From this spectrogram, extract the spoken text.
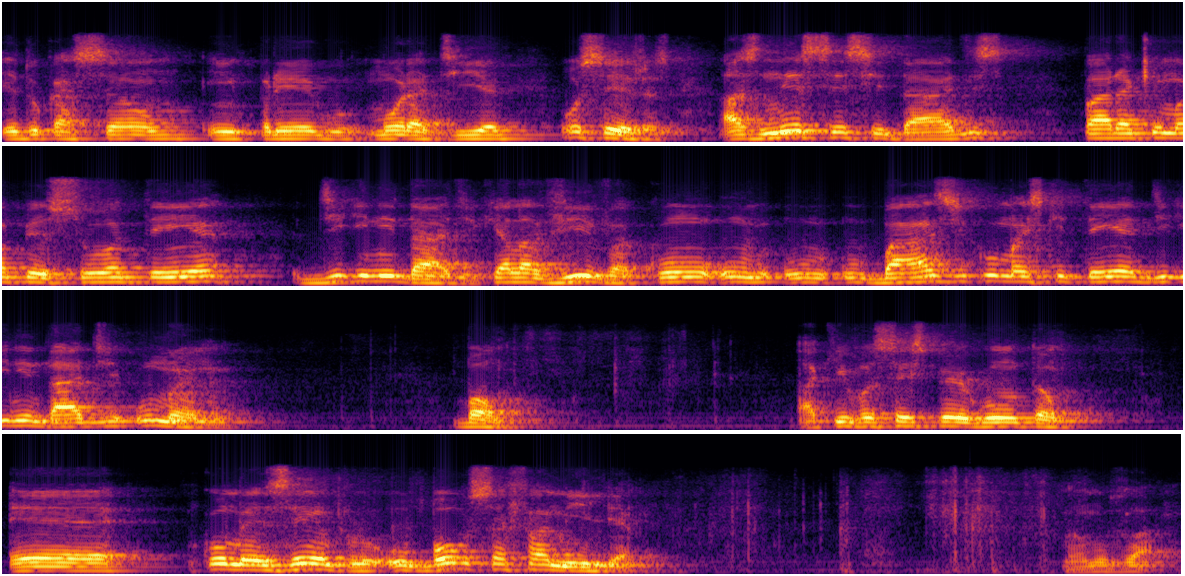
educação, emprego, moradia, ou seja, as necessidades para que uma pessoa tenha dignidade, que ela viva com o, o, o básico, mas que tenha dignidade humana. Bom, aqui vocês perguntam, é, como exemplo, o Bolsa Família. Vamos lá.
